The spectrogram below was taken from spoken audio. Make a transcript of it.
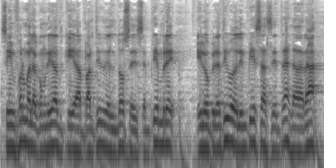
se informa a la comunidad que a partir del 12 de septiembre el operativo de limpieza se trasladará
